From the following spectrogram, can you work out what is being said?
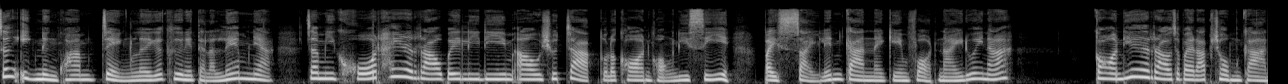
ซึ่งอีกหนึ่งความเจ๋งเลยก็คือในแต่ละเล่มเนี่ย จะมีโค้ดให้เราไป redeem เอาชุดจากตัวละครของ DC ไปใส่เล่นกันในเกม Fortnite ด้วยนะ ก่อนที่เราจะไปรับชมกัน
